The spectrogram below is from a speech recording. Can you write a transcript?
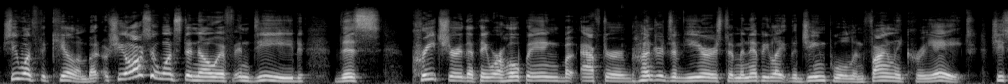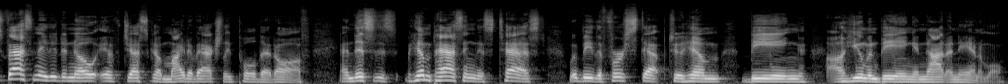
she wants to kill him. But she also wants to know if indeed this creature that they were hoping but after hundreds of years to manipulate the gene pool and finally create. She's fascinated to know if Jessica might have actually pulled that off. And this is him passing this test would be the first step to him being a human being and not an animal.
